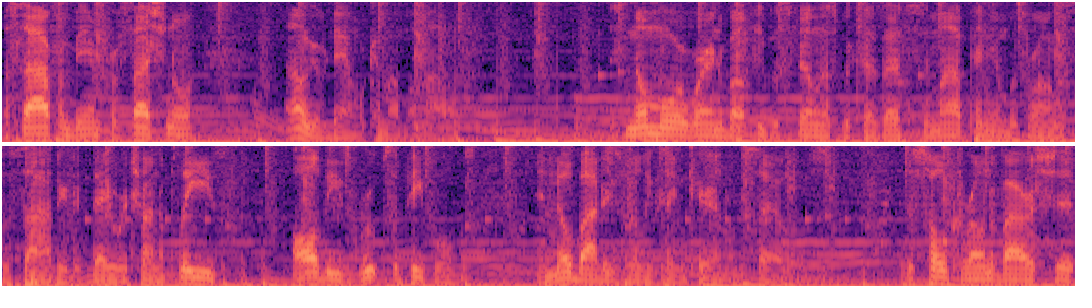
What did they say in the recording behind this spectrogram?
aside from being professional, I don't give a damn what come out my mouth. It's no more worrying about people's feelings because that's, in my opinion, what's wrong with society today. We're trying to please all these groups of people, and nobody's really taking care of themselves. This whole coronavirus shit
